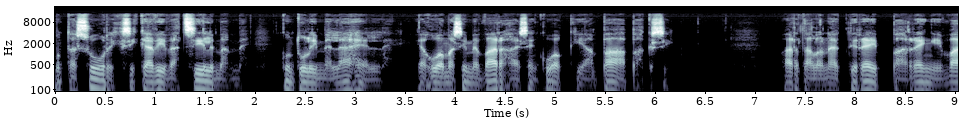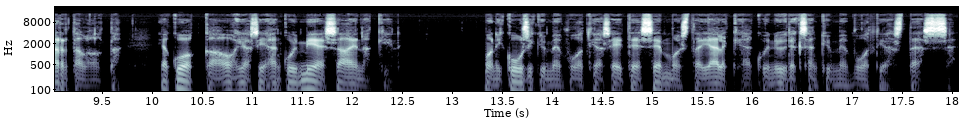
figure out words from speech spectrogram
Mutta suuriksi kävivät silmämme, kun tulimme lähelle ja huomasimme varhaisen kuokkiaan paapaksi. Vartalo näytti reippaan rengin vartalolta ja kuokkaa ohjasi hän kuin mies ainakin. Moni 60-vuotias ei tee semmoista jälkeä kuin 90-vuotias tässä.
